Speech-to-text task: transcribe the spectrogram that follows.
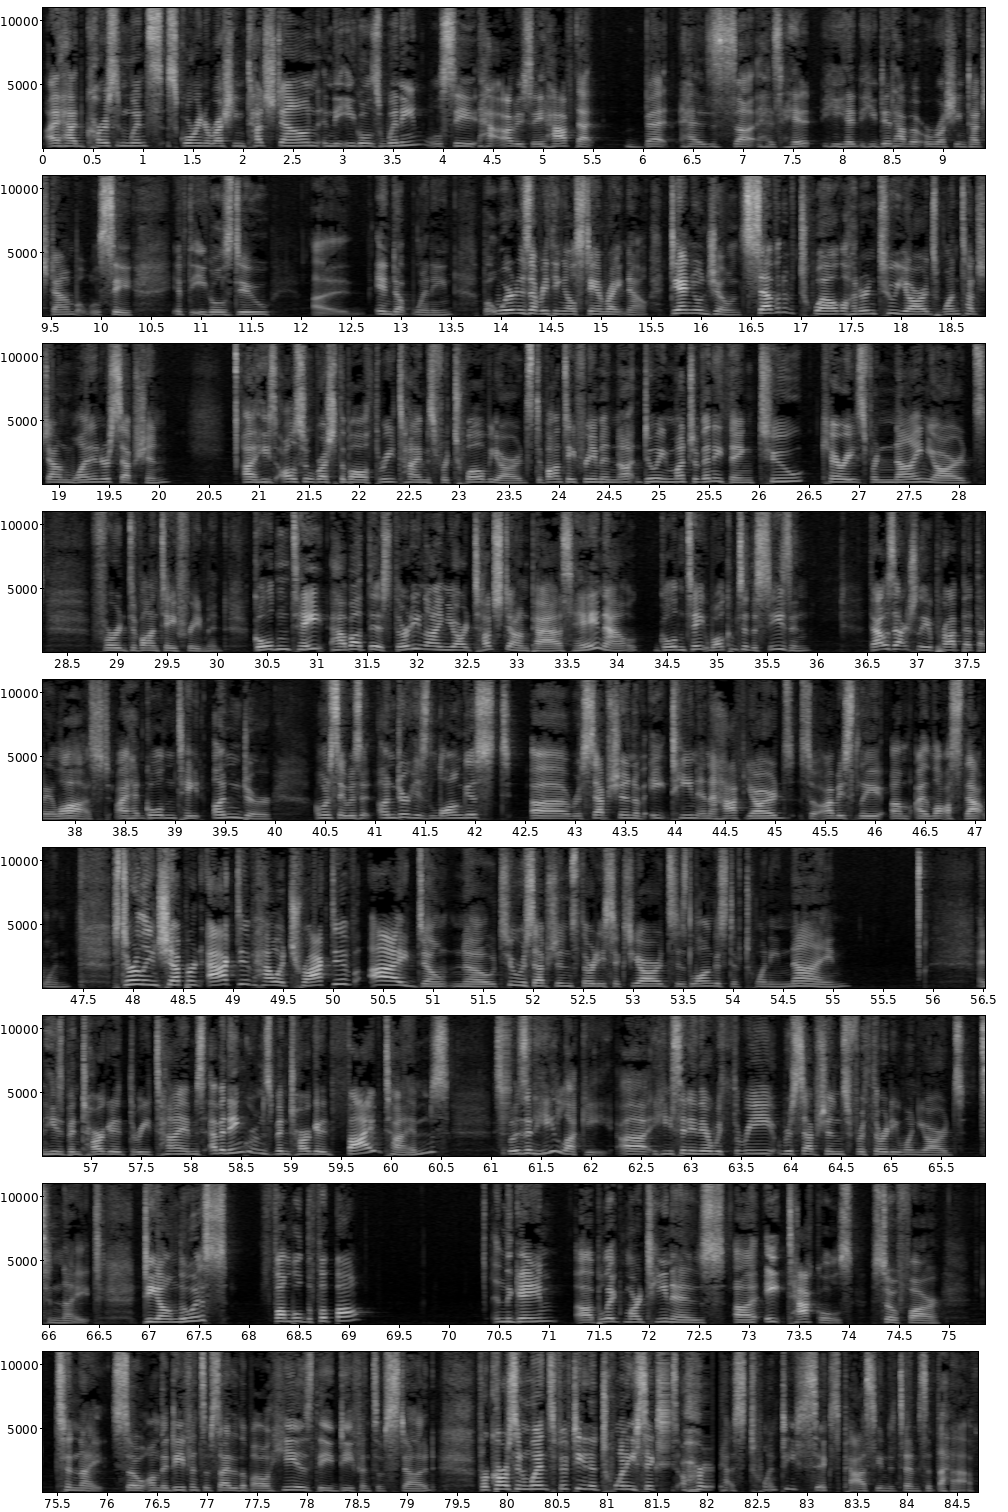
I had Carson Wentz scoring a rushing touchdown and the Eagles winning. We'll see. Obviously, half that bet has uh, has hit. He had he did have a, a, rushing touchdown, but we'll see if the Eagles do uh, end up winning. But where does everything else stand right now? Daniel Jones, seven of 12, 102 yards, one touchdown, one interception. Uh, he's also rushed the ball three times for 12 yards. Devonta Freeman not doing much of anything, two carries for nine yards for Devonta Freeman. Golden Tate, how about this? 39 yard touchdown pass. Hey now, Golden Tate, welcome to the season. That was actually a prop bet that I lost. I had Golden Tate under, I want to say, was it under his longest uh, reception of 18 and a half yards. So obviously, um, I lost that one. Sterling Shepard active. How attractive? I don't know. Two receptions, 36 yards, his longest of 29 and he's been targeted three times. Evan Engram's been targeted five times. So isn't he lucky? Uh, he's sitting there with three receptions for 31 yards tonight. Dion Lewis fumbled the football in the game. Uh, Blake Martinez, uh, eight tackles so far tonight. So on the defensive side of the ball, he is the defensive stud. For Carson Wentz, 15 to 26, he has 26 passing attempts at the half.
